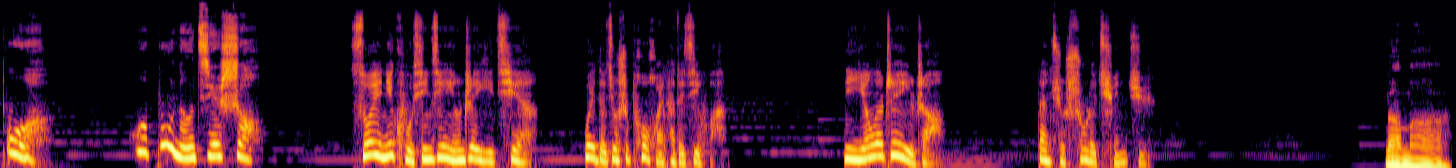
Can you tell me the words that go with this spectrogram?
不，我不能接受。所以你苦心经营这一切，为的就是破坏他的计划。你赢了这一招，但却输了全局。那么，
